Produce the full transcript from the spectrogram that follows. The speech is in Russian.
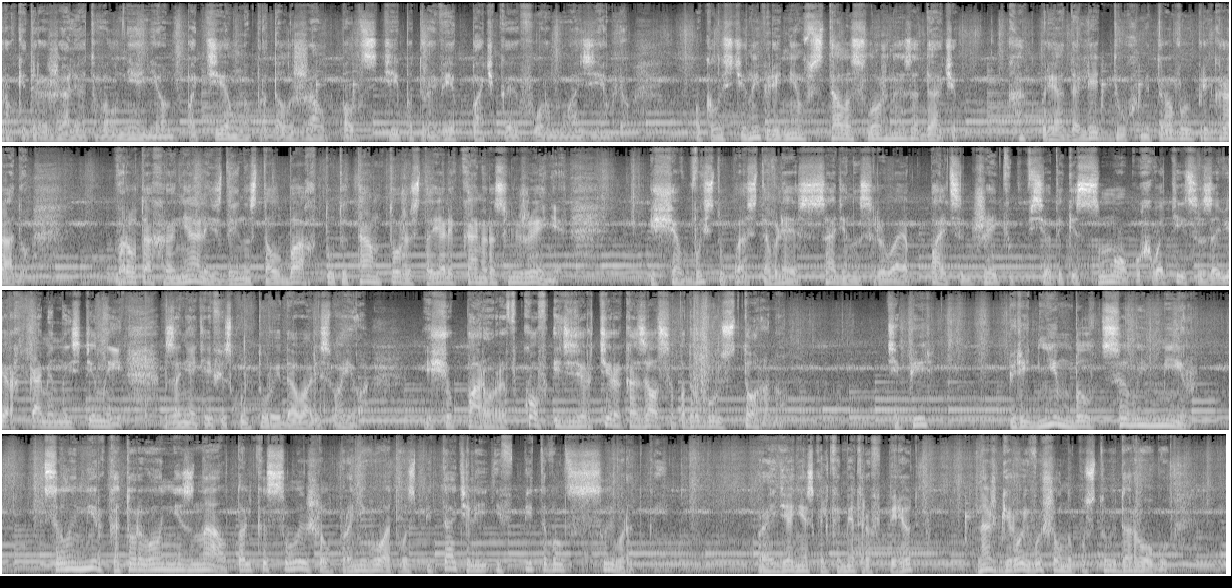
Руки дрожали от волнения, он потел, но продолжал ползти по траве, пачкая форму о землю. Около стены перед ним встала сложная задача — как преодолеть двухметровую преграду. Ворота охранялись, да и на столбах тут и там тоже стояли камеры слежения — Ища выступы, оставляя ссадины, срывая пальцы, Джейкоб все-таки смог ухватиться за верх каменной стены. Занятия физкультурой давали свое. Еще пару рывков, и дезертир оказался по другую сторону. Теперь перед ним был целый мир. Целый мир, которого он не знал, только слышал про него от воспитателей и впитывал сывороткой. Пройдя несколько метров вперед, Наш герой вышел на пустую дорогу.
